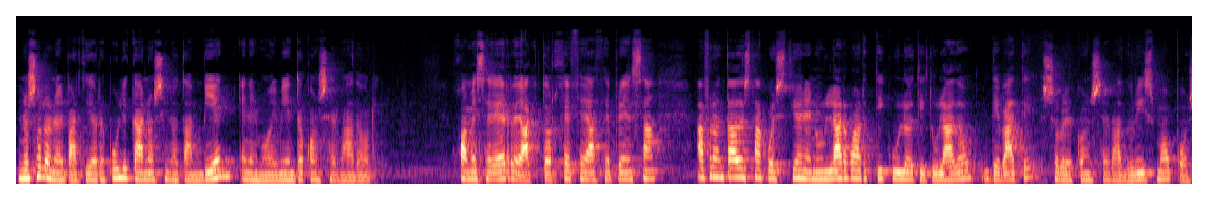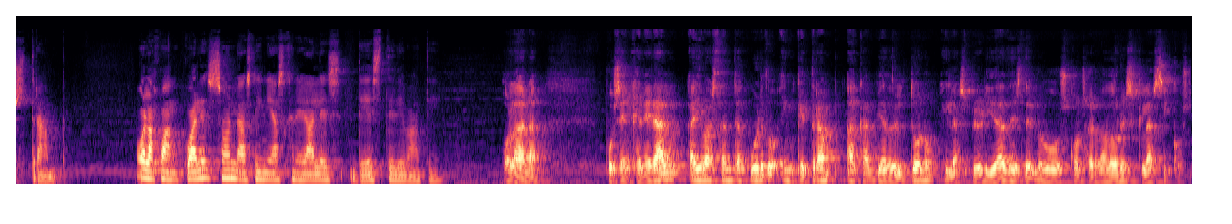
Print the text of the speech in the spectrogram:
no solo en el Partido Republicano, sino también en el movimiento conservador. Juan Meseguer, redactor jefe de Hace Prensa, ha afrontado esta cuestión en un largo artículo titulado Debate sobre el conservadurismo post-Trump. Hola Juan, ¿cuáles son las líneas generales de este debate? Hola Ana. Pues en general hay bastante acuerdo en que Trump ha cambiado el tono y las prioridades de los conservadores clásicos.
